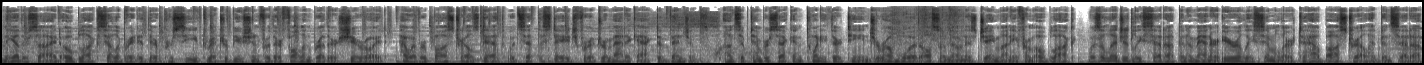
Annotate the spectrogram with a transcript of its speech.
On the other side, O-Block celebrated their perceived retribution for their fallen brother, Shiroid. However, Boss Trell's death would set the stage for a dramatic act of vengeance. On September 2, 2013, Jerome Wood, also known as J Money from O-Block, was allegedly set up in a manner eerily similar to how Boss Trell had been set up.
